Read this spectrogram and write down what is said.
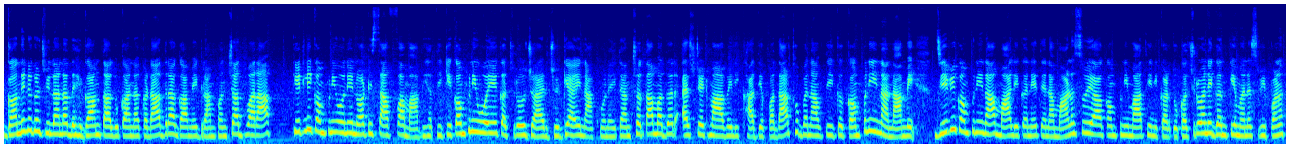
ગાંધીનગર જિલ્લાના દહેગામ તાલુકાના કડાદરા ગામે ગ્રામ પંચાયત દ્વારા કેટલી કંપનીઓને નોટિસ આપવામાં આવી હતી કે કંપનીઓએ કચરો જાહેર જગ્યાએ નાખવો નહીં. તેમ છતાં મધર એસ્ટેટમાં આવેલી ખાદ્ય પદાર્થો બનાવતી એક કંપનીના નામે જેવી કંપનીના માલિક અને તેના માણસોએ આ કંપનીમાંથી નીકળતો કચરો અને ગંદકી મનસ્વી પણ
